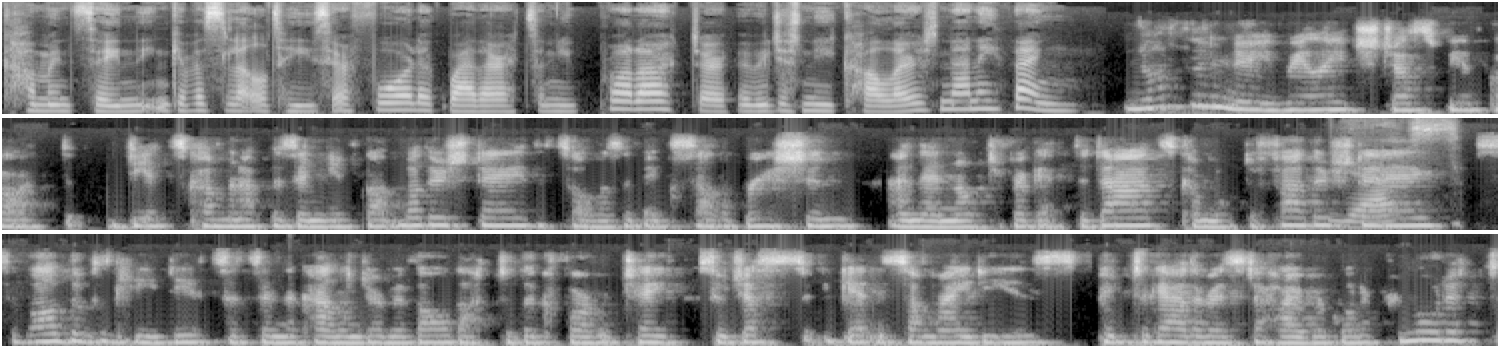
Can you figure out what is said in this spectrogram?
coming soon that you can give us a little teaser for like whether it's a new product or maybe just new colours and anything Nothing new, really. It's just we've got dates coming up, as in you've got Mother's Day, that's always a big celebration. And then, not to forget the dads coming up to Father's yes. Day. So, all those key dates that's in the calendar, with all that to look forward to. So, just getting some ideas put together as to how we're going to promote it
